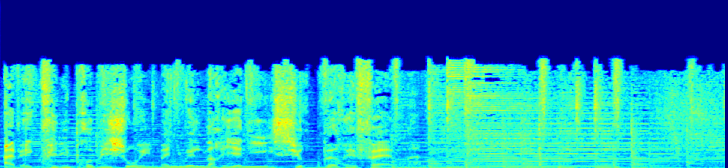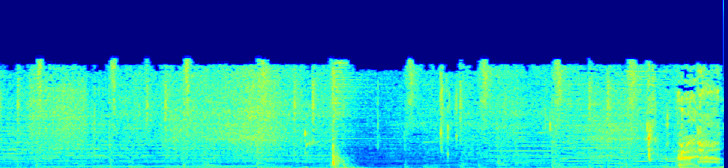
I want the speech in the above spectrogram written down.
avec Philippe Robichon et Emmanuel Mariani sur Peur FM. Voilà.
